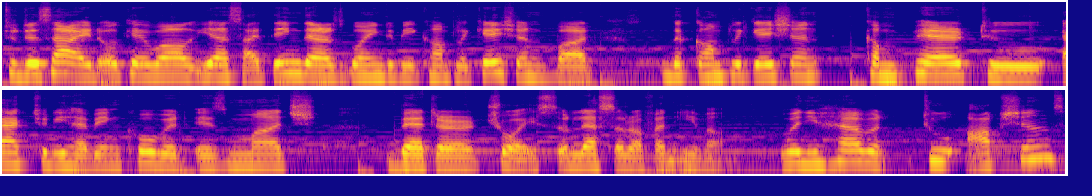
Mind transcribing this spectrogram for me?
to decide okay, well, yes, I think there's going to be complication, but the complication compared to actually having COVID is much better choice, so lesser of an evil. When you have a, two options,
